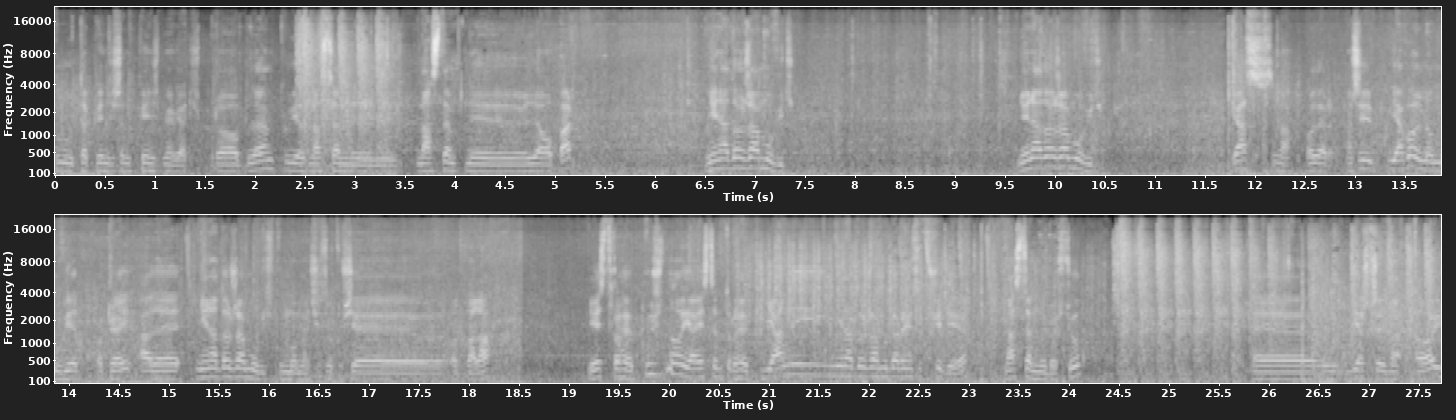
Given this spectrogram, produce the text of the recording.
Tu T55 miał jakiś problem. Tu jest następny, następny Leopard. Nie nadąża mówić. Nie nadąża mówić. Jasna, cholera. Znaczy, ja wolno mówię, okej, ale nie nadąża mówić w tym momencie, co tu się odwala. Jest trochę późno, ja jestem trochę pijany i nie nadążam ogarniać, co tu się dzieje. Następny gościu. Eee, jeszcze na... Oj,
